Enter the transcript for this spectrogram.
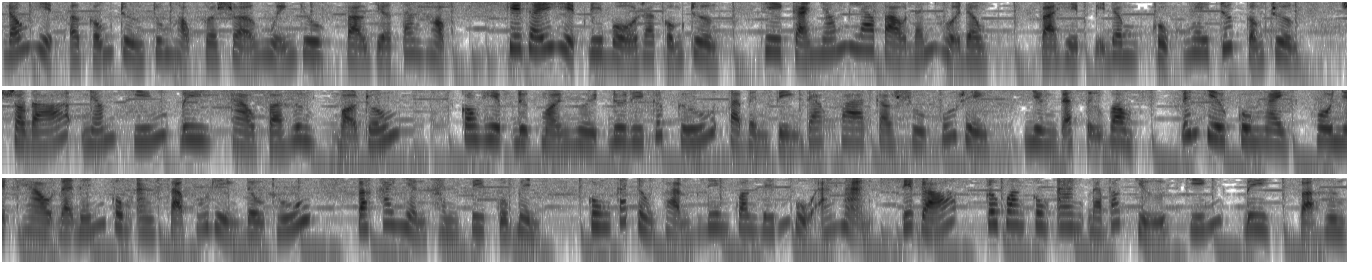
đón Hiệp ở cổng trường trung học cơ sở Nguyễn Du vào giờ tan học. Khi thấy Hiệp đi bộ ra cổng trường, thì cả nhóm lao vào đánh hội đồng và Hiệp bị đâm cục ngay trước cổng trường. Sau đó, nhóm Chiến, Bi, Hào và Hưng bỏ trốn. Còn Hiệp được mọi người đưa đi cấp cứu tại bệnh viện đa khoa Cao Su Phú Riềng nhưng đã tử vong. Đến chiều cùng ngày, Hồ Nhật Hào đã đến công an xã Phú Riềng đầu thú và khai nhận hành vi của mình cùng các đồng phạm liên quan đến vụ án mạng. Tiếp đó, cơ quan công an đã bắt giữ Chiến, Bi và Hưng.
